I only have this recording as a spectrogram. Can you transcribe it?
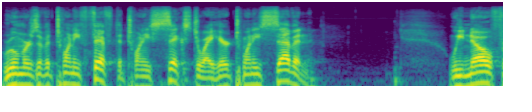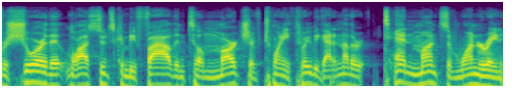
rumors of a 25th, a 26th. Do I hear 27? We know for sure that lawsuits can be filed until March of 23. We got another 10 months of wondering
